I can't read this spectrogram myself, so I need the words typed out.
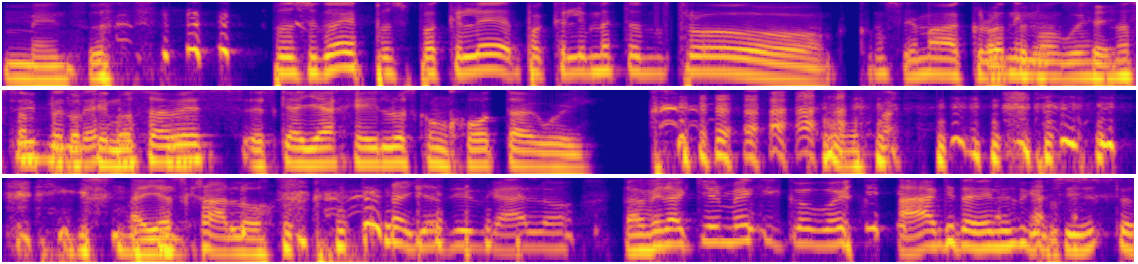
Mensos. pues güey pues para qué le para qué le meten otro cómo se llama acrónimo güey sí. no Sí, pues Lo que no sabes es que allá Halo es con J, güey. Allá es Halo. Allá sí es galo. También aquí en México, güey. Ah, aquí también es que es cierto.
